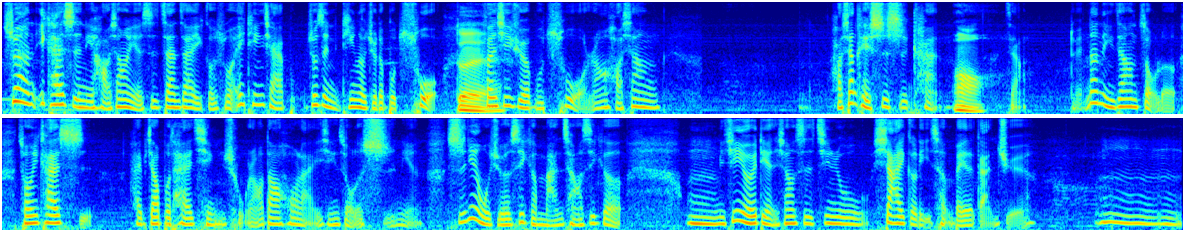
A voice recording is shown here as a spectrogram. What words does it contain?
虽然一开始你好像也是站在一个说，哎、听起来不就是你听了觉得不错，对，分析觉得不错，然后好像好像可以试试看，哦，这样对。那你这样走了，从一开始还比较不太清楚，然后到后来已经走了十年，十年我觉得是一个蛮长，是一个嗯，已经有一点像是进入下一个里程碑的感觉。嗯嗯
